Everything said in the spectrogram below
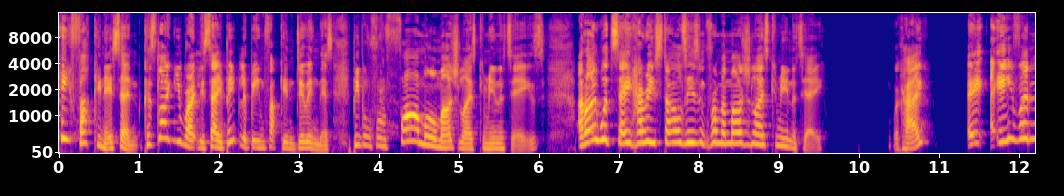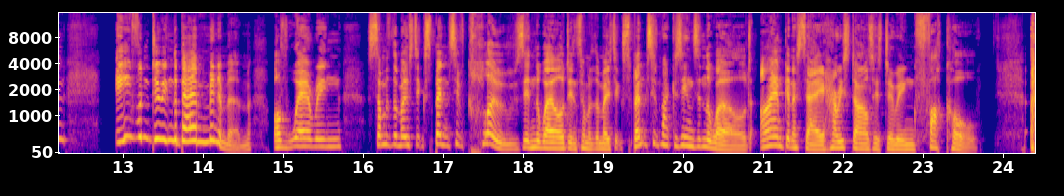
he fucking isn't. Cause like you rightly say, people have been fucking doing this. People from far more marginalized communities. And I would would say Harry Styles isn't from a marginalized community. Okay? Even even doing the bare minimum of wearing some of the most expensive clothes in the world in some of the most expensive magazines in the world, I am going to say Harry Styles is doing fuck all.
